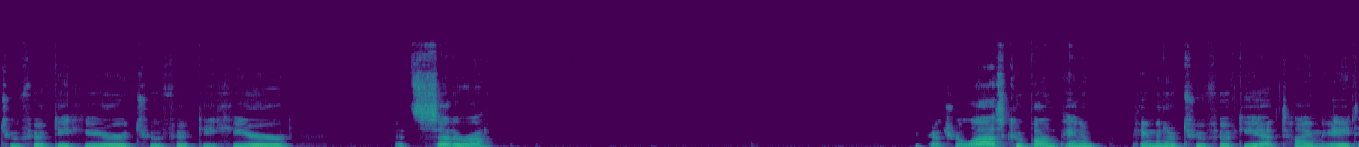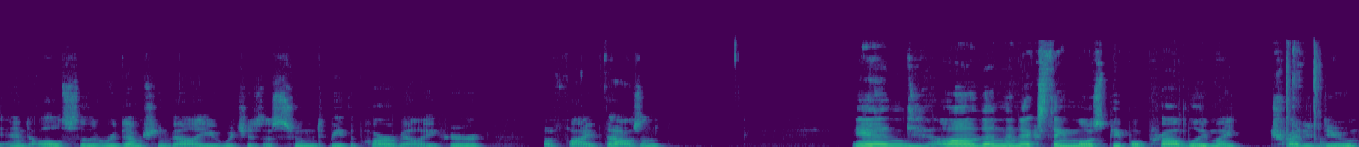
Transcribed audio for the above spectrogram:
250 here, 250 here, etc. You've got your last coupon payment payment of 250 at time 8 and also the redemption value which is assumed to be the par value here of 5,000. And uh, then the next thing most people probably might try to do,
